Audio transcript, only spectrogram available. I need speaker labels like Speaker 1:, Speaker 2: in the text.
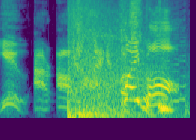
Speaker 1: You are all mega.
Speaker 2: Play ball!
